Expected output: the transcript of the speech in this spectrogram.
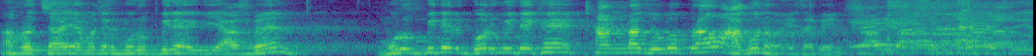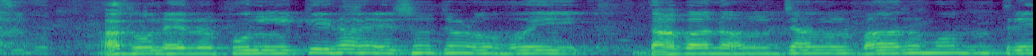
আমরা চাই আমাদের মুরব্বীরা এগিয়ে আসবেন। মুরব্বীদের গরমি দেখে ঠান্ডা যুবকরাও আগুন হয়ে যাবে আগুনের ফুল কিরায় সজড় হই, দাবানল জালবার মন্ত্রে।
